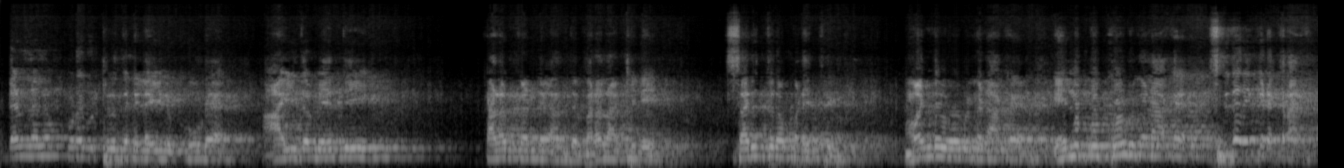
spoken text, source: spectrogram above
உடல்நலம் குறைவிட்டிருந்த நிலையிலும் கூட ஆயுதமேந்தி களம் கண்ட அந்த வரலாற்றிலே சரித்திரம் படைத்து மண்டை ஓடுகளாக எலும்பு கூடுகளாக சிதறி கிடக்கிறார்கள்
